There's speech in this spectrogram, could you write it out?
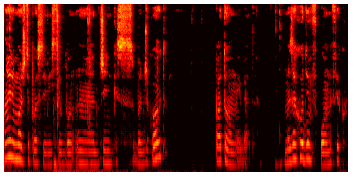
Ну или можете просто ввести э, Jenkins Banjicord. Потом, ребята, мы заходим в конфиг.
